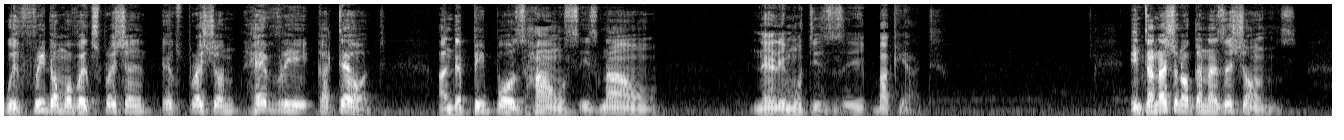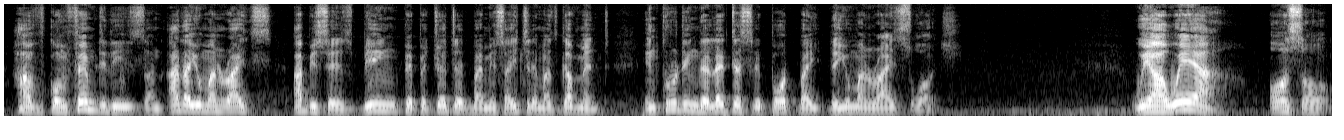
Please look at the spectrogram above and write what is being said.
with freedom of expression, expression heavily curtailed, and the people's house is now Nelly Mutti's uh, backyard. International organizations have confirmed this and other human rights abuses being perpetrated by Mr. Hichilema's government, including the latest report by the Human Rights Watch. We are aware also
